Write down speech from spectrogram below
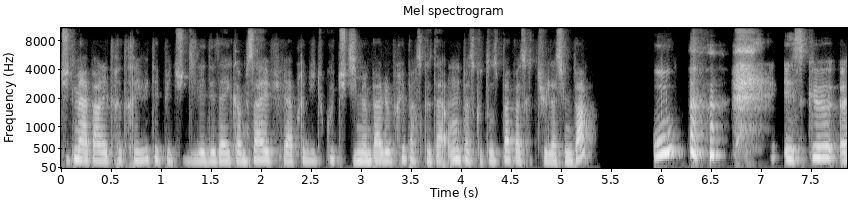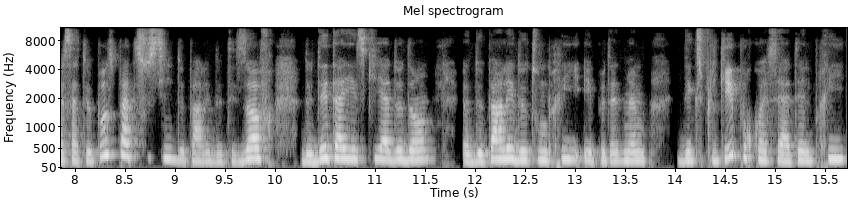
tu te mets à parler très très vite et puis tu dis les détails comme ça et puis après du coup tu dis même pas le prix parce que tu as honte, parce que tu pas, parce que tu l'assumes pas? Ou Est-ce que ça euh, ça te pose pas de souci de parler de tes offres, de détailler ce qu'il y a dedans, euh, de parler de ton prix et peut-être même d'expliquer pourquoi c'est à tel prix,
